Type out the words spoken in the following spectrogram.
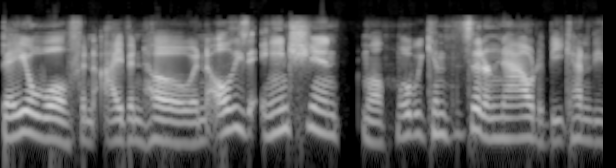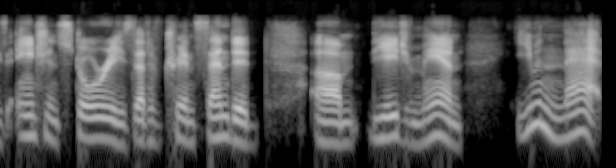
Beowulf and Ivanhoe and all these ancient, well, what we consider now to be kind of these ancient stories that have transcended um, the age of man, even that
